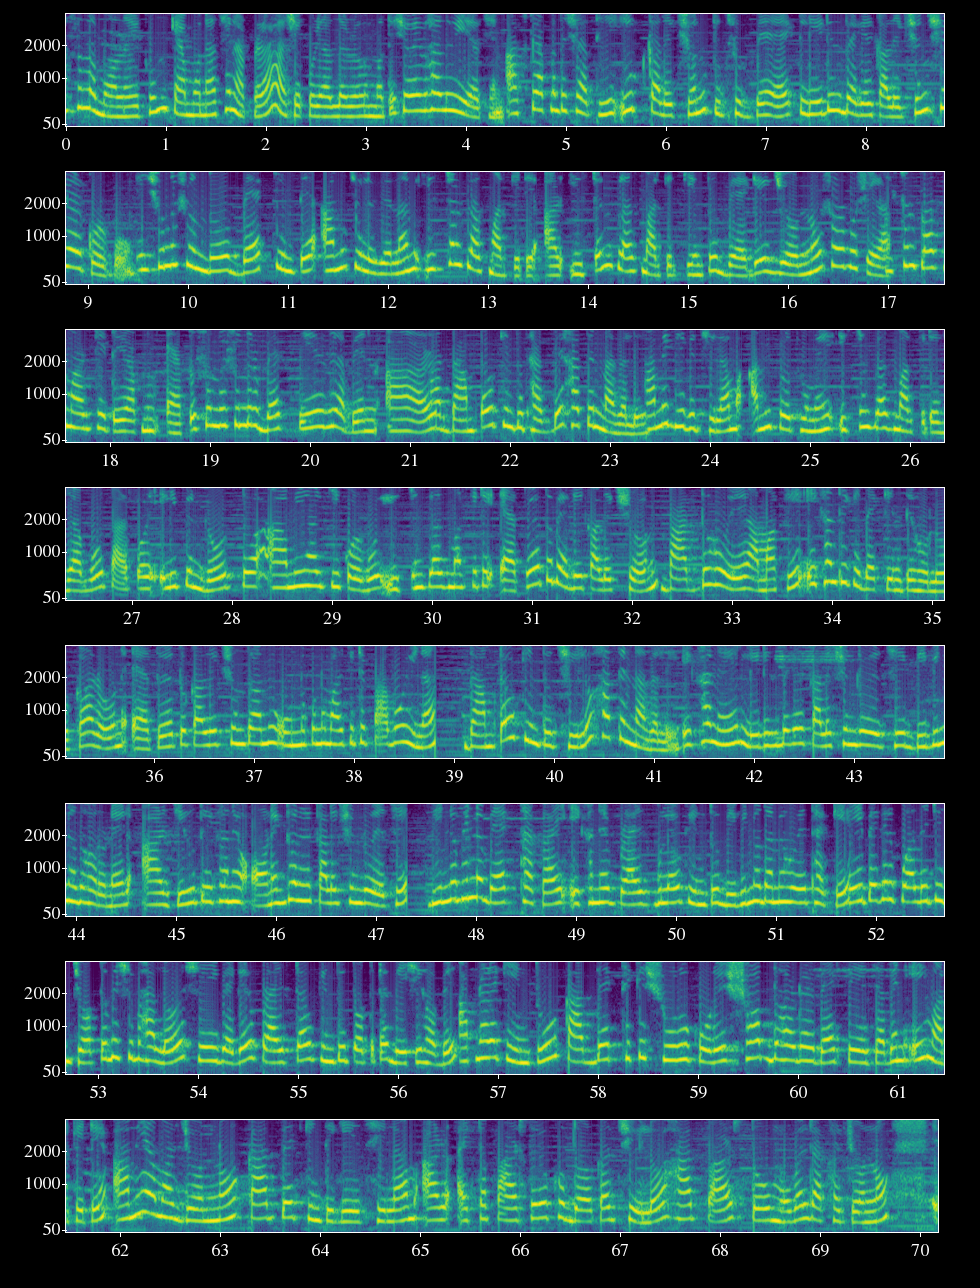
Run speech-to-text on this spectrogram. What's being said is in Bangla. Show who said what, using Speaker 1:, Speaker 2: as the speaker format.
Speaker 1: আসসালামু আলাইকুম। কেমন আছেন আপনারা? আশা করি আল্লাহর রহমতে সবাই ভালোই আছেন। আজকে আপনাদের সাথে ঈদ কালেকশন, কিছু ব্যাগ, লেডিস ব্যাগের কালেকশন শেয়ার করব। এই সুন্দর সুন্দর ব্যাগ কিনতে আমি চলে গেলাম ইস্টার্ন প্লাস মার্কেটে আর ইস্টার্ন প্লাস মার্কেট কিন্তু ব্যাগের জন্য সর্বসেরা। ইস্টার্ন প্লাস মার্কেটে আপনি এত সুন্দর সুন্দর ব্যাগ পেয়ে যাবেন আর দামটাও কিন্তু থাকবে হাতের নাগালে। আমি ভেবেছিলাম আমি প্রথমে ইস্টার্ন প্লাস মার্কেটে যাব, তারপর এলিফেন্ট রোড তো আমি আর কি করব ইস্টার্ন প্লাস মার্কেটে এত এত ব্যাগের কালেকশন বাধ্য হয়ে আমাকে এখান থেকে ব্যাগ কিনতে হলো। কারণ এত এত কালেকশন তো আমি অন্য কোনো মার্কেটে পাবোই না। দামটাও কিন্তু ছিল হাতের নাগালে। এখানে লেডিস ব্যাগের কালেকশন রয়েছে, বিভিন্ন ধরনের। আর যেহেতু এখানে অনেক ধরনের কালেকশন রয়েছে ভিন্ন ভিন্ন ব্যাগ থাকায় এখানের প্রাইসগুলোও কিন্তু বিভিন্ন দামে হয়ে থাকে। এই ব্যাগের কোয়ালিটি যত বেশি ভালো, সেই ব্যাগের প্রাইসটাও কিন্তু ততটা বেশি হবে। আপনারা কিন্তু কাপ ব্যাগ থেকে শুরু করে সব ধরনের ব্যাগ পেয়ে যাবেন এই মার্কেটে আমি আমার জন্য কাপ ব্যাগ কিনতে গিয়েছিলাম আর একটা পার্সেরও খুব দরকার ছিল, হাত পার্স তো মোবাইল রাখার জন্য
